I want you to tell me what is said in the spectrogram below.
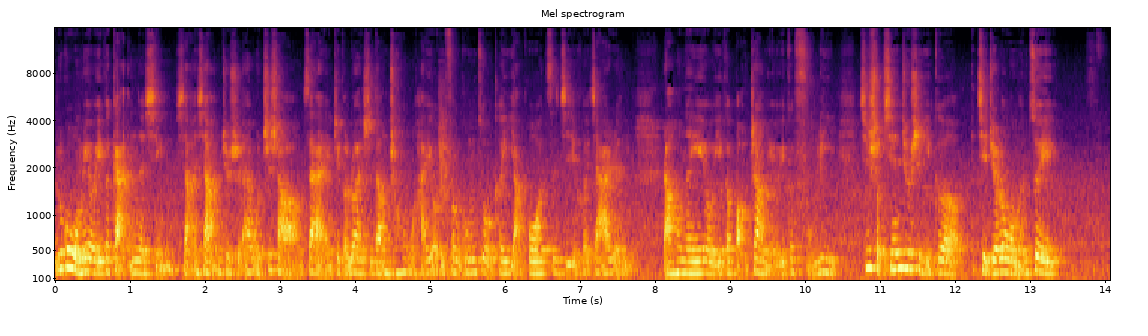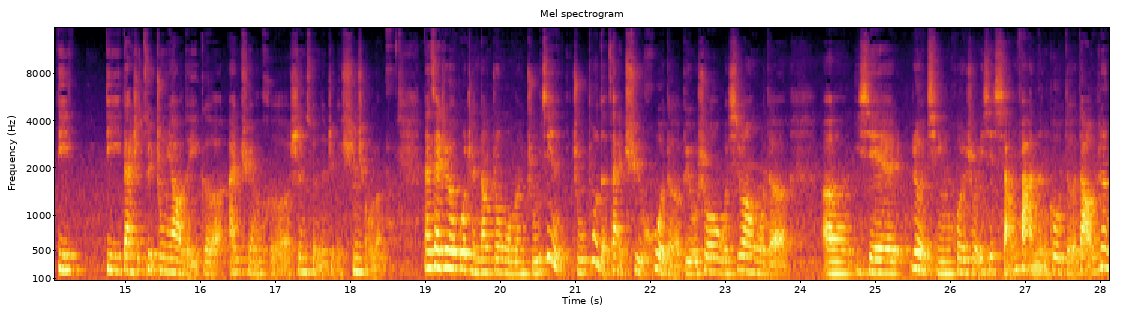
如果我们有一个感恩的心，想一想，就是哎，我至少在这个乱世当中，我还有一份工作可以养活自己和家人，然后呢，也有一个保障，有一个福利。其实首先就是一个解决了我们最第一第一，但是最重要的一个安全和生存的这个需求了。那在这个过程当中，我们逐渐逐步的再去获得，比如说，我希望我的呃一些热情或者说一些想法能够得到认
